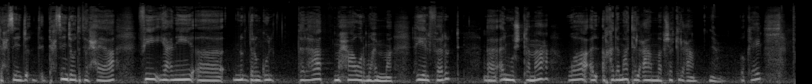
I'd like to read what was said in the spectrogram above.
تحسين تحسين جودة الحياة. في يعني آه، نقدر نقول ثلاث محاور مهمة هي الفرد المجتمع والخدمات العامة بشكل عام. نعم. أوكي؟ ف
